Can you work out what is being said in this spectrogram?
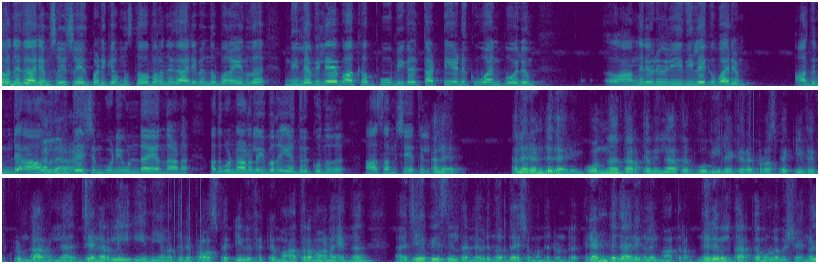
പറഞ്ഞ കാര്യം ശ്രീ ശ്രീത് പണിക്കർ മുസ്തഫ പറഞ്ഞ കാര്യം എന്ന് പറയുന്നത് നിലവിലെ വഖഫ് ഭൂമികൾ തട്ടിയെടുക്കുവാൻ പോലും അങ്ങനെ ഒരു രീതിയിലേക്ക് വരും. അതിന്റെ ആ ഒരു ഉദ്ദേശം കൂടി ഉണ്ട് എന്നാണ്. അതുകൊണ്ടാണല്ലോ ഇവർ എതിർക്കുന്നത് ആ സംശയത്തിൽ. അല്ലെ രണ്ട് കാര്യം. ഒന്ന് തർക്കമില്ലാത്ത ഭൂമിയിലേക്ക് റെട്രോസ്പെക്റ്റീവ് എഫക്ട് ഉണ്ടാവില്ല. ജനറലി ഈ നിയമത്തിന് പ്രോസ്പെക്റ്റീവ് എഫക്ട് മാത്രമാണ് എന്ന് ജെ പി സിയിൽ തന്നെ ഒരു നിർദ്ദേശം വന്നിട്ടുണ്ട്. രണ്ട് കാര്യങ്ങളിൽ മാത്രം. നിലവിൽ തർക്കമുള്ള വിഷയങ്ങൾ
